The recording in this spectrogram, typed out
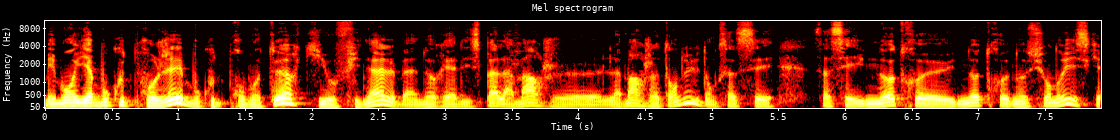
Mais bon, il y a beaucoup de projets, beaucoup de promoteurs qui au final ben, ne réalisent pas la marge, euh, la marge attendue. Donc ça c'est, ça c'est une autre, une autre notion de risque.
